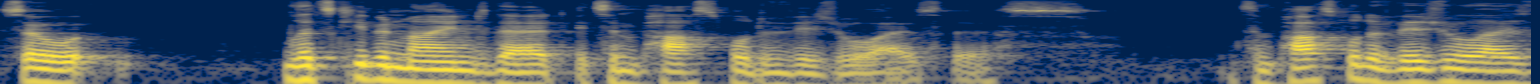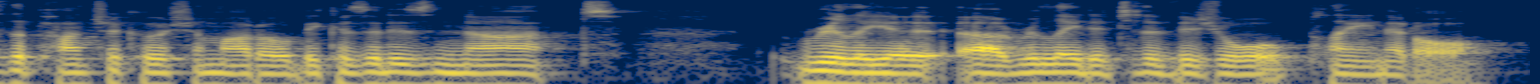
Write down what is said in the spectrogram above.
So let's keep in mind that it's impossible to visualize this. It's impossible to visualize the Panchakosha model because it is not really a, uh, related to the visual plane at all.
